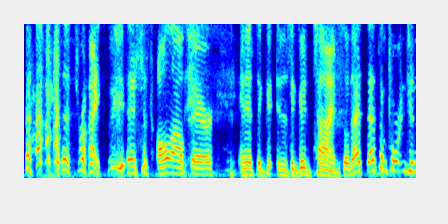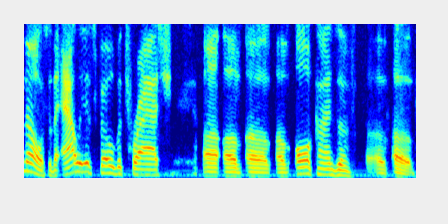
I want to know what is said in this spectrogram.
That's right. It's just all out there, and it's a good, it's a good time. So that that's important to know. So the alley is filled with trash uh, of, of of all kinds of of, of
